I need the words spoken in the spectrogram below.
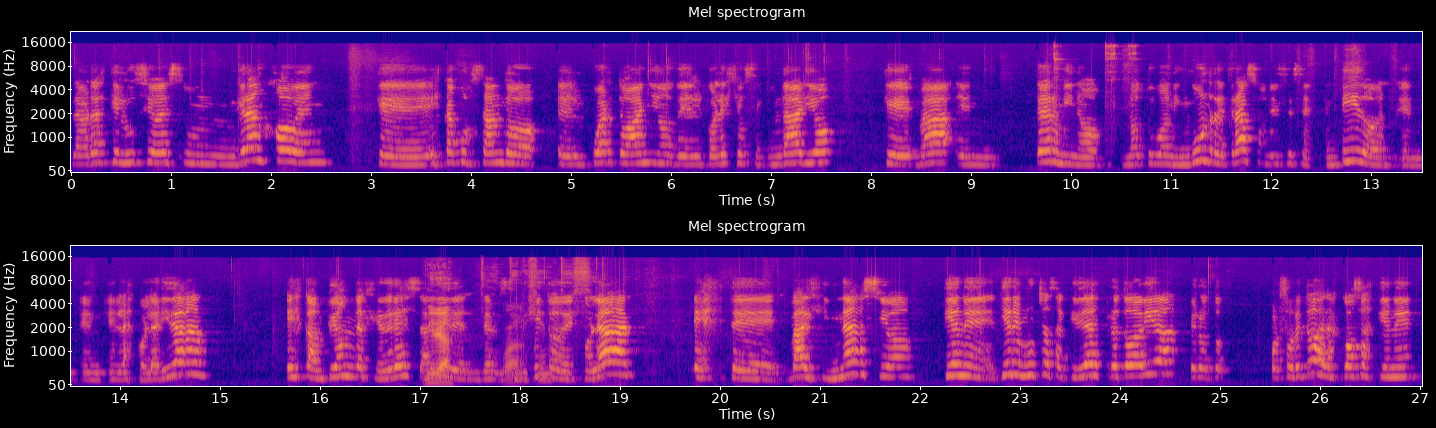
La verdad es que Lucio es un gran joven que está cursando el cuarto año del colegio secundario, que va en término, no tuvo ningún retraso en ese sentido en, la escolaridad, es campeón de ajedrez ahí del, circuito de escolar, este, va al gimnasio, tiene, tiene muchas actividades, pero todavía, pero por sobre todas las cosas, tiene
